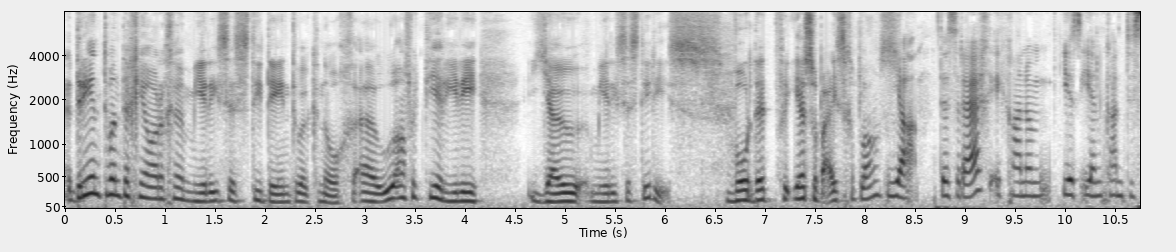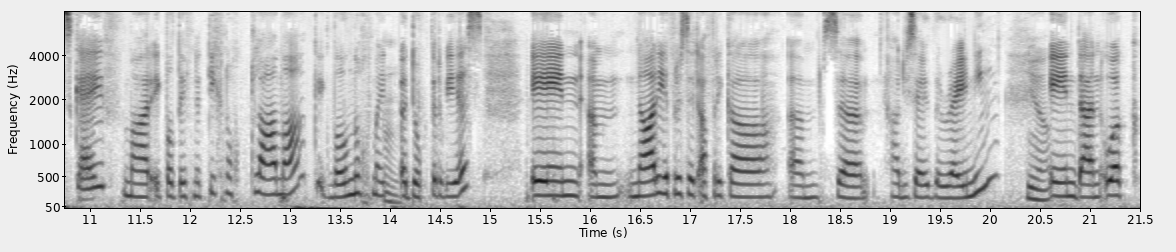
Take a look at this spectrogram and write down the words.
'n 23-jarige mediese student ook nog. Uh, hoe afekteer hierdie jou mediese studies. Word dit vir eers op ys geplaas? Ja, dis reg. Ek gaan hom eers een kant toe skuif, maar ek wil definitief nog klaar maak. Ek wil nog my 'n mm. dokter wees. En ehm um, na die Juffrou Suid-Afrika ehm um, se how do you say the reigning? Ja. En dan ook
